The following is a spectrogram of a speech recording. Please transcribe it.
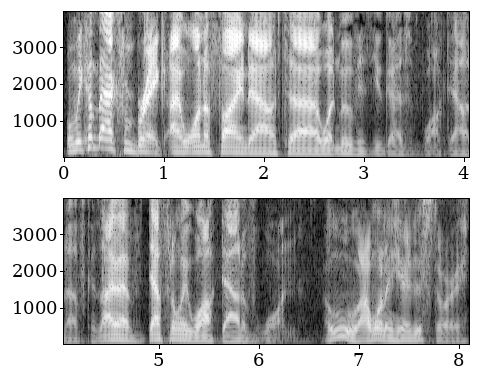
When we come back from break, I want to find out uh, what movies you guys have walked out of because I have definitely walked out of one. Ooh, I want to hear this story.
